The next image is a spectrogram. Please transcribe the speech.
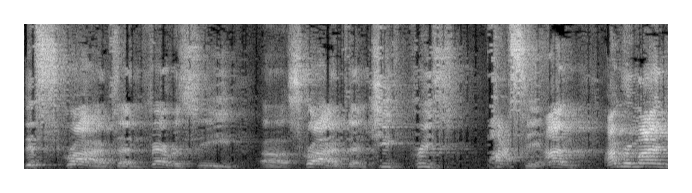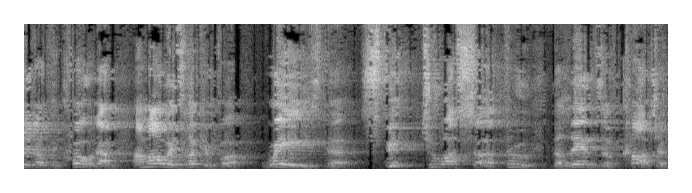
the scribes and Pharisee uh, scribes and chief priests posse, I'm I'm reminded of the quote. I'm, I'm always looking for ways to speak to us uh, through the lens of culture.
